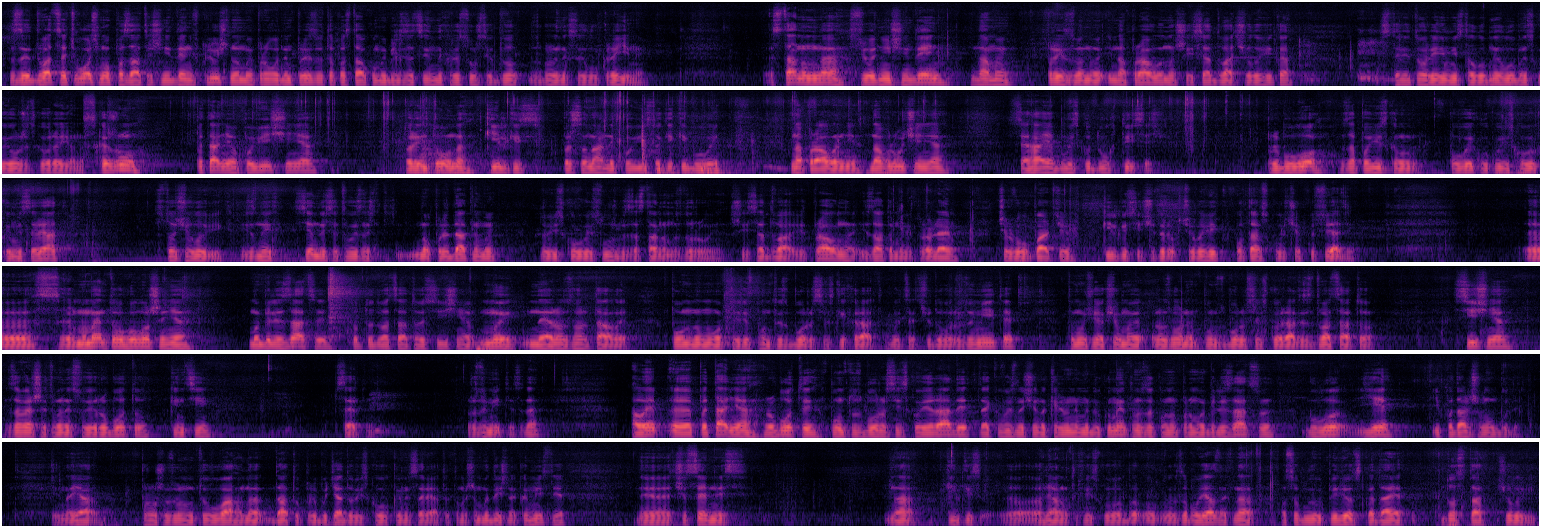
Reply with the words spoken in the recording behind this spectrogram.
З 28 по завтрашній день включно ми проводимо призов та поставку мобілізаційних ресурсів до Збройних сил України. Станом на сьогоднішній день нами призвано і направлено 62 чоловіка з території міста Лубни, Лубенського і Оржицького району. Скажу питання оповіщення, орієнтовна кількість персональних повісток, які були направлені на вручення, сягає близько двох тисяч. Прибуло за повістками по виклику військовий комісаріат 100 чоловік. Із них 70 визначено придатними до військової служби за станом здоров'я. 62 відправлено і завтра ми відправляємо чергову партію в кількості 4 чоловік в Полтавську учебку зв'язі. Е, З моменту оголошення мобілізації, тобто 20 січня, ми не розгортали в повному обсязі пункти збору сільських рад. Ви це чудово розумієте. Тому що якщо ми розгорнемо пункт збору сільської ради з 20 січня, завершать вони свою роботу в кінці серпня. Розумієте це, так? Але е, питання роботи пункту збору сільської ради, так визначено керівними документами закону про мобілізацію, було, є і в подальшому буде. Я прошу звернути увагу на дату прибуття до військового комісаріату, тому що медична комісія, е, чисельність на кількість е, оглянутих військовозобов'язаних на особливий період складає до 100 чоловік.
